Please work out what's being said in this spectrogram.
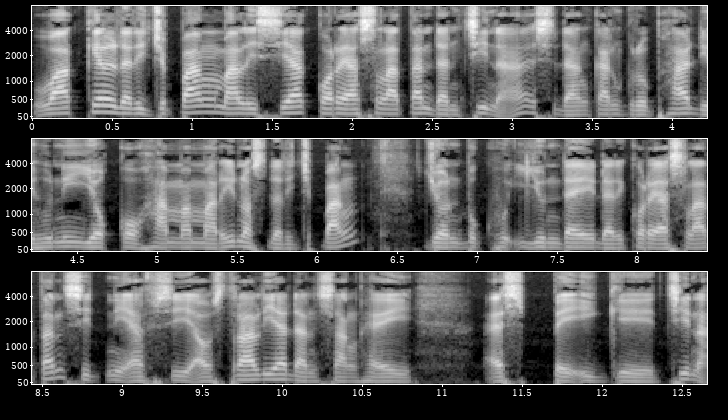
wakil dari Jepang, Malaysia, Korea Selatan, dan Cina, sedangkan grup H dihuni Yokohama Marinos dari Jepang, John Book Hyundai dari Korea Selatan, Sydney FC Australia, dan Shanghai SPIG Cina.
